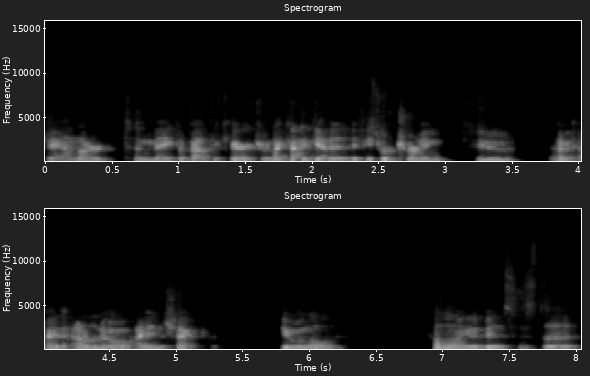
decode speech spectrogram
Chandler to make about the character. And I kind of get it if he's returning to. I, mean, I, I don't know. I didn't check. You know how long it had been since the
